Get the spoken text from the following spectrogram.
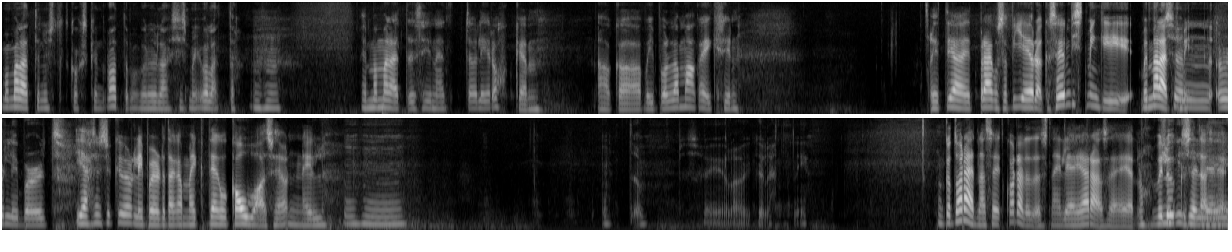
ma mäletan just, et kakskümmend, vaatame korra üle, siis ma ei valeta mm. -hmm. et ma mäletasin, et oli rohkem, aga võib-olla ma ka eksin. et ja, et praegu saab viie euroga, see on vist mingi, ma ei mäleta. see on early bird. jah, see on siuke early bird, aga ma ei tea, kui kaua see on neil mm. -hmm. oota, see ei ole õige leht, nii aga tore, et nad said korraldada, sest neil jäi ära see ja noh, või lükati edasi.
